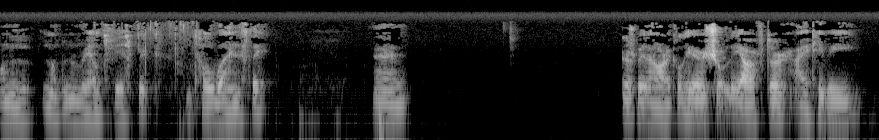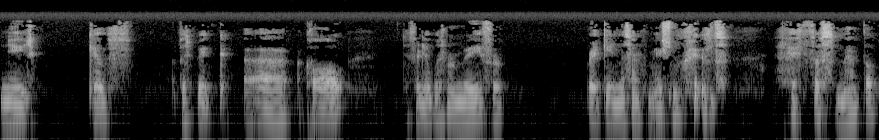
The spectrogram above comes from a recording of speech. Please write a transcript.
on London Real's Facebook until Wednesday. And there's been an article here shortly after ITV News give Facebook uh, a call. The video was removed for breaking misinformation rules. it's just mental.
